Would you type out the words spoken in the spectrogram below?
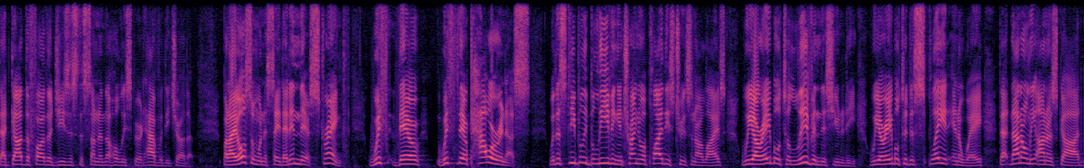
that God the Father, Jesus the Son, and the Holy Spirit have with each other. But I also want to say that in their strength, with their, with their power in us, with us deeply believing and trying to apply these truths in our lives, we are able to live in this unity. We are able to display it in a way that not only honors God,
